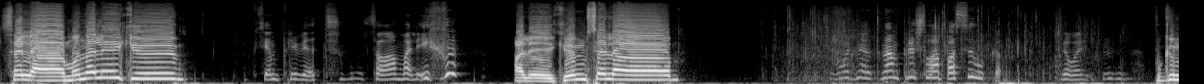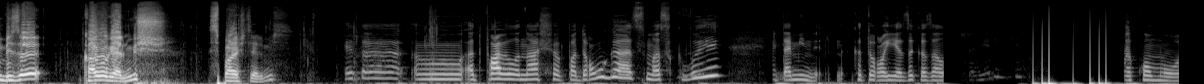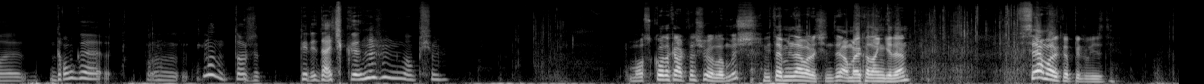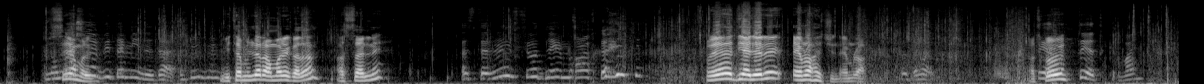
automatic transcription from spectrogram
Selamun aleyküm. Всем привет. Салам алейкум. Aleyküm selam. Сегодня к нам пришла посылка. Говорит. Bugün bize kargo gelmiş. Siparişlerimiz. Это э, отправила наша подруга с Москвы. Витамины, которые я заказала из Америки. Знакомого друга. э, ну, тоже передачка. В общем. Moskova'daki arkadaşı yollamış. Vitaminler var içinde. Amerika'dan gelen. Все Amerika привезли. Ну, Все наши мы- витамины, да. Vitaminler Amerika'dan. Остальные. Остальные все для Эмраха. Ve diğerleri Emrah için. Emrah. Ну, давай. Открой. Ты, ты открывай.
